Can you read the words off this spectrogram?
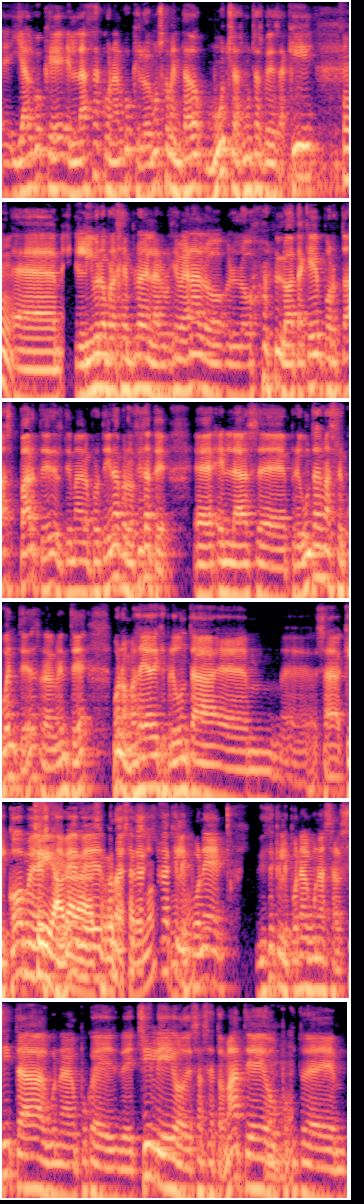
eh, y algo que enlaza con algo que lo hemos comentado muchas, muchas veces aquí. Hmm. Eh, el libro, por ejemplo, en la revolución vegana lo, lo, ataqué por todas partes, el tema de la proteína, pero fíjate, eh, en las preguntas más frecuentes, realmente, bueno, más allá de que pregunta, o sea, ¿qué comes? ¿Qué bebes? Bueno, es que le pone dice que le pone alguna salsita, alguna, un poco de, chili o de salsa de tomate o un poquito de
